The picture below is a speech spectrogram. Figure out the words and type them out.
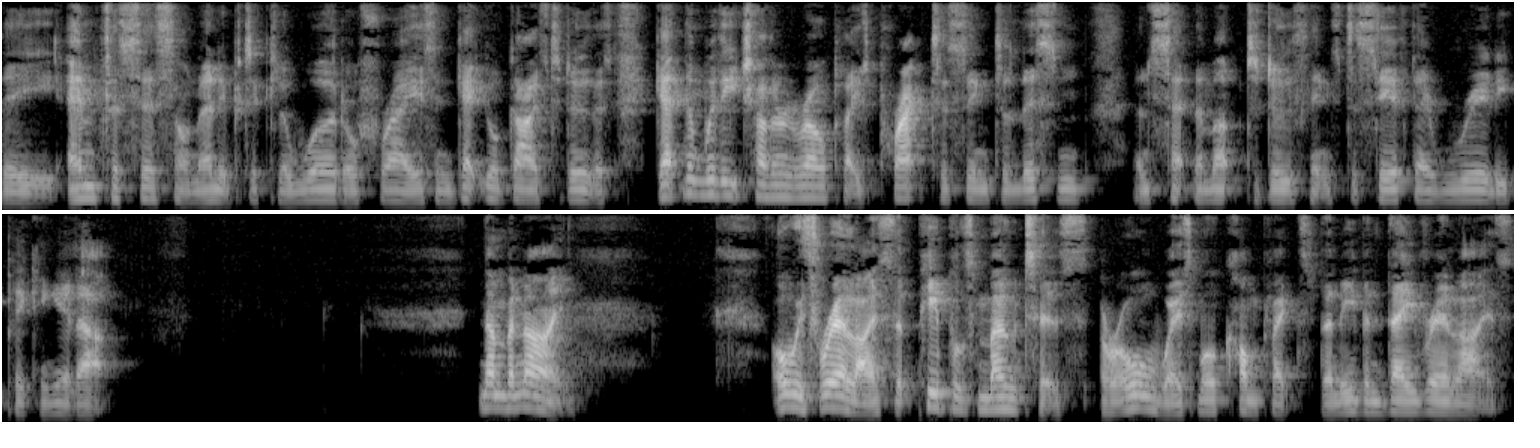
the emphasis on any particular word or phrase and get your guys to do this. Get them with each other in role plays, practicing to listen and set them up to do things to see if they're really picking it up. Number nine, always realize that people's motives are always more complex than even they realize.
